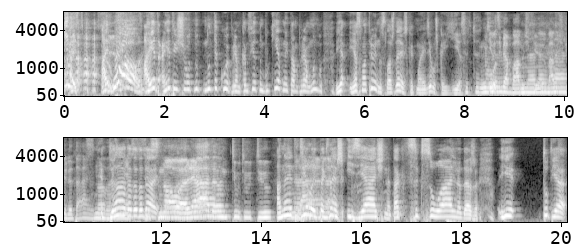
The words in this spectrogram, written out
есть! А, а это, а это еще вот, ну, ну такой прям конфетно-букетный, там прям, ну, я, я смотрю и наслаждаюсь, как моя девушка ест. Ну, вот. тебя бабочки, бабочки летают. Да, да, да, да, да. Снова рядом. Она это делает, так знаешь, изящно, так сексуально даже. И тут я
